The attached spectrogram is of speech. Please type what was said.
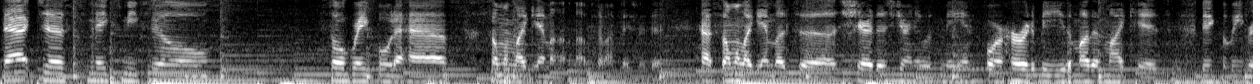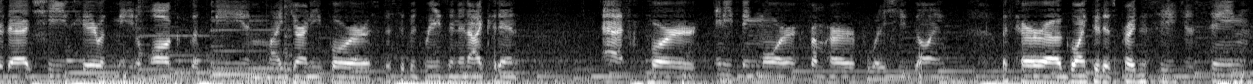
that just makes me feel so grateful to have someone like Emma. I'll put my face right there. Have someone like Emma to share this journey with me, and for her to be the mother of my kids. Big believer that she's here with me to walk with me in my journey for a specific reason, and I couldn't ask for anything more from her for what she's doing. With her uh, going through this pregnancy, just seeing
